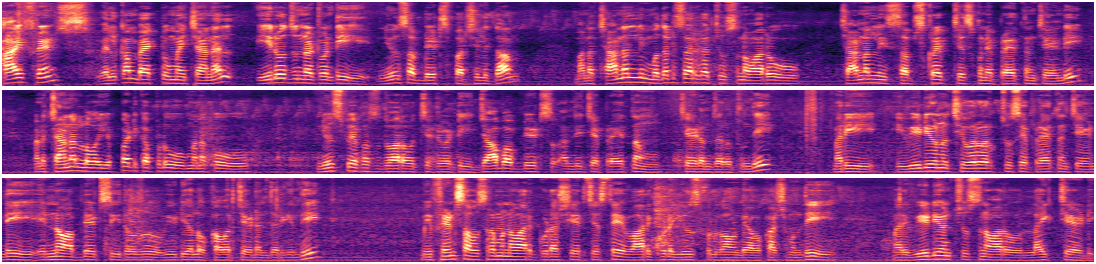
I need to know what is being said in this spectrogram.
Hi friends welcome back to my channel. ఈరోజు ఉన్నటువంటి news updates పరిశీలిద్దాం. మన ఛానల్ని మొదటిసారిగా చూస్తున్న వారు ఛానల్ని సబ్స్క్రైబ్ చేసుకునే ప్రయత్నం చేయండి. మన ఛానల్లో ఎప్పటికప్పుడు మనకు న్యూస్ పేపర్స్ ద్వారా వచ్చేటువంటి జాబ్ అప్డేట్స్ అందించే ప్రయత్నం చేయడం జరుగుతుంది. మరి ఈ వీడియోను చివరి వరకు చూసే ప్రయత్నం చేయండి. ఎన్నో అప్డేట్స్ ఈరోజు వీడియోలో కవర్ చేయడం జరిగింది. మీ ఫ్రెండ్స్ అవసరం ఉన్న వారికి కూడా షేర్ చేస్తే వారికి కూడా యూస్ఫుల్గా ఉండే అవకాశం ఉంది. మరి వీడియోని చూస్తున్న వారు లైక్ చేయండి.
